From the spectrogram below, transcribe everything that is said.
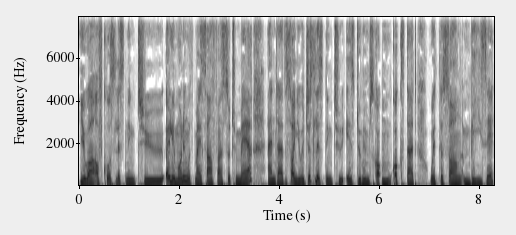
You are, of course, listening to Early Morning with myself, uh. And uh, the song you were just listening to is Dumi Mkokstad with the song Mbize.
